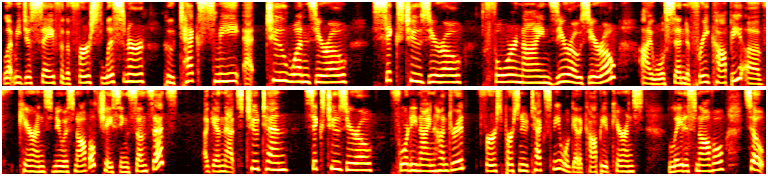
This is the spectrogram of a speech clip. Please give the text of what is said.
let me just say for the first listener who texts me at 210 620 4900, I will send a free copy of Karen's newest novel, Chasing Sunsets. Again, that's 210 620 4900. First person who texts me will get a copy of Karen's latest novel. So,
